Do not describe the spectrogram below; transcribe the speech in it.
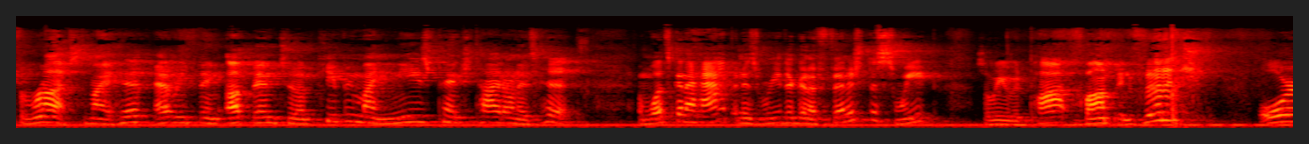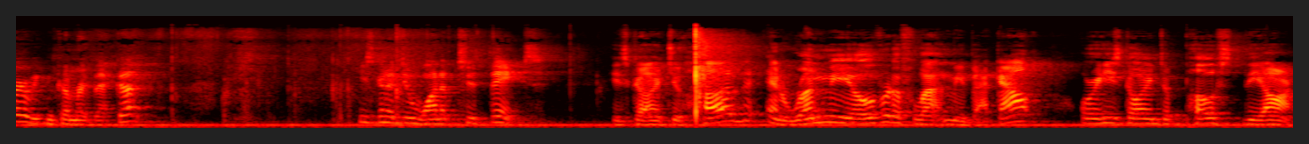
thrust my hip, everything up into him, keeping my knees pinched tight on his hips. And what's gonna happen is we're either gonna finish the sweep, so we would pop, bump, and finish, or we can come right back up. He's gonna do one of two things. He's going to hug and run me over to flatten me back out, or he's going to post the arm.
